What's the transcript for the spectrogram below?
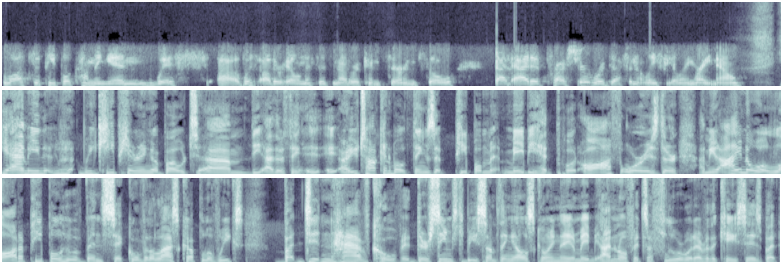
lots of people coming in with uh, with other illnesses and other concerns. So that added pressure we're definitely feeling right now. Yeah, I mean, we keep hearing about um, the other thing. Are you talking about things that people maybe had put off, or is there? I mean, I know a lot of people who have been sick over the last couple of weeks, but didn't have COVID. There seems to be something else going. There, Maybe I don't know if it's a flu or whatever the case is, but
